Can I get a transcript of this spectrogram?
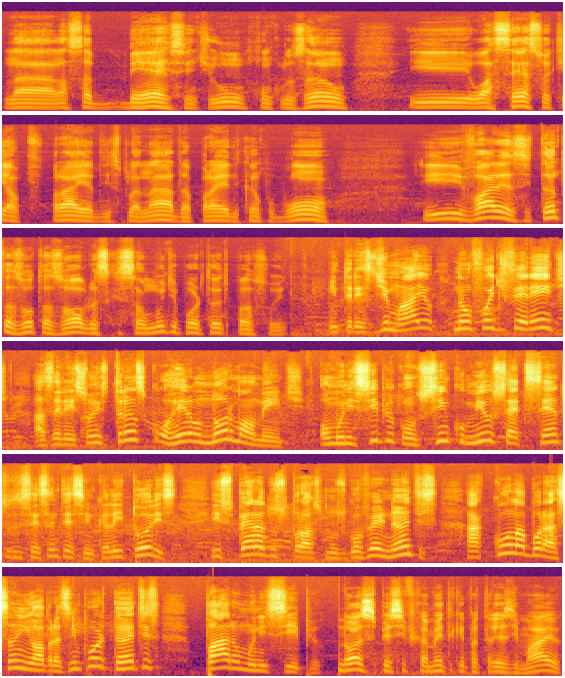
na nossa BR-101, conclusão, e o acesso aqui à praia de Esplanada, praia de Campo Bom, e várias e tantas outras obras que são muito importantes para o Sul. Em 13 de maio não foi diferente. As eleições transcorreram normalmente. O município, com 5.765 eleitores, espera dos próximos governantes a colaboração em obras importantes para o município. Nós, especificamente aqui para 13 de maio,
